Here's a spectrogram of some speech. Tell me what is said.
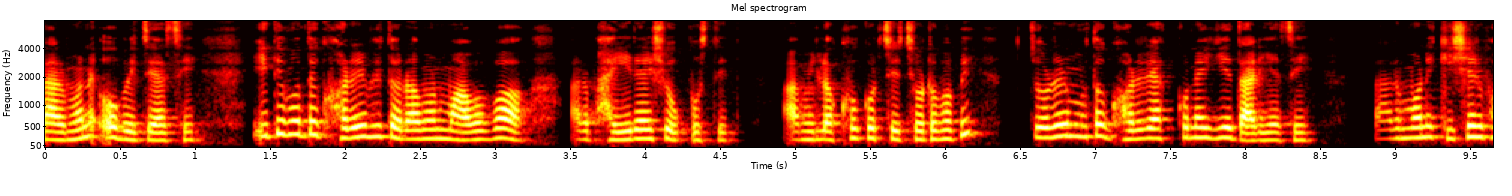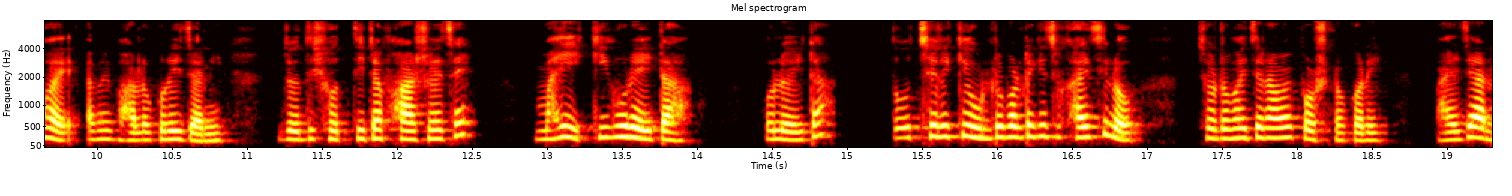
তার মানে ও বেঁচে আছে। ইতিমধ্যে ঘরের ভিতর আমার মা বাবা আর ভাইয়েরা এসে উপস্থিত। আমি লক্ষ্য করছি ছোটো ভাবি চোরের মতো ঘরের এক কোনায় গিয়ে দাঁড়িয়ে আছে। তার মনে কিসের ভয়, আমি ভালো করেই জানি। যদি সত্যিটা ফাঁস হয়ে যায়? মাহি, কি করে এটা? হলো এটা? তোর ছেলে কি উল্টোপাল্টা কিছু খাইছিল? ছোটো যেন আমায় প্রশ্ন করে। ভাইজান,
